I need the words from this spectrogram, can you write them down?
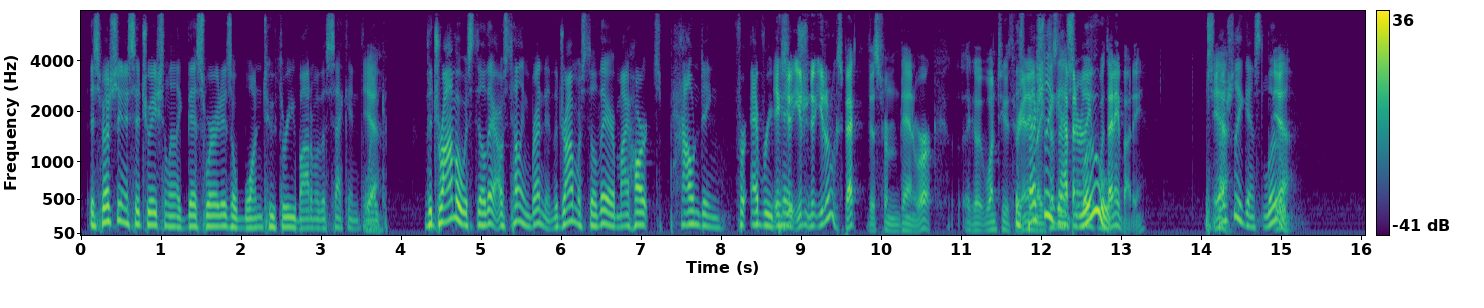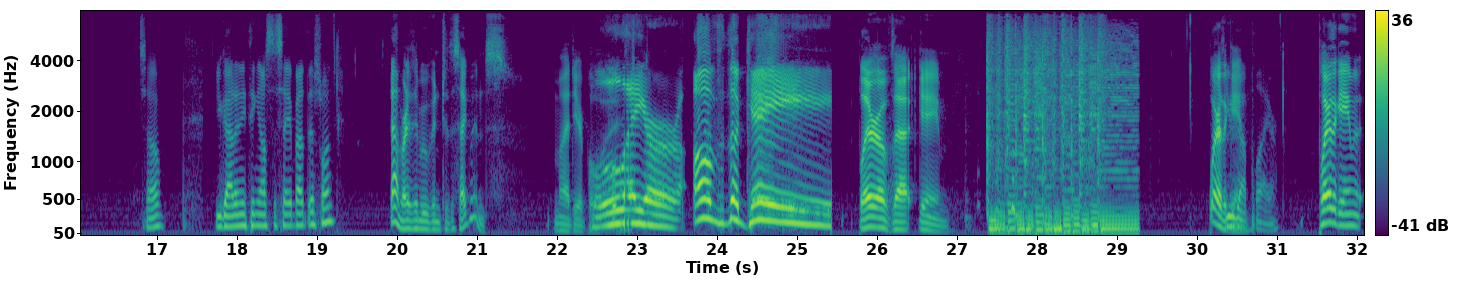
especially in a situation like this where it is a one, two, three, bottom of the second. Yeah. Like the drama was still there. I was telling Brendan, the drama was still there. My heart's pounding for every Yeah, pitch. you, you, don't expect this from Dan Rourke. Like a one, two, three. inning. Like, it Especially doesn't happen really with anybody. especially against Lou. Yeah. So, you got anything else to say about this one? Now I'm ready to move into the segments, my dear boy. Player of the game. Player of that game. Player of the you game. got player. Player of the game.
